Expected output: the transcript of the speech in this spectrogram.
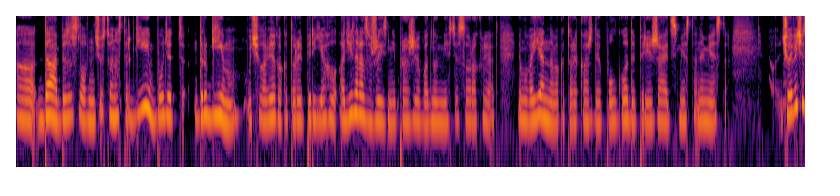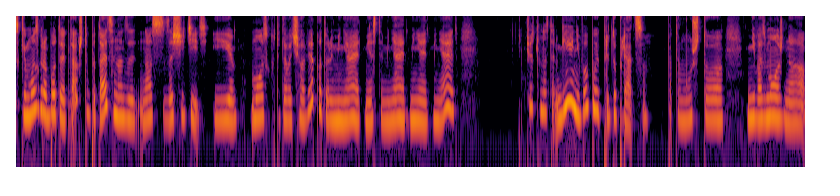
А, Да, безусловно, чувство ностальгии будет другим у человека, который переехал один раз в жизни, прожив в одном месте 40 лет, и у военного, который каждые полгода переезжает с места на место. Человеческий мозг работает так, что пытается нас, нас защитить. И мозг вот этого человека, который меняет место, меняет, меняет, меняет, чувство ностальгии у него будет притупляться, потому что невозможно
